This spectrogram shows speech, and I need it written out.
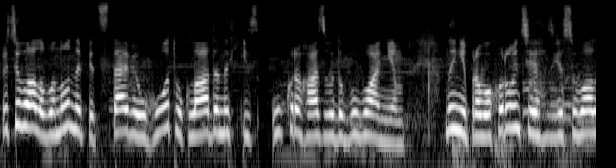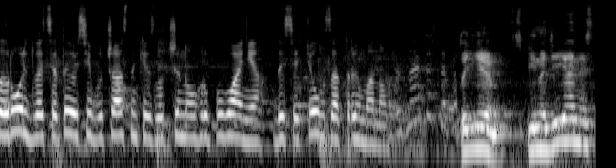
Працювало воно на підставі угод, укладених із Укргазвидобуванням. Нині правоохоронці з'ясували роль 20 осіб-учасників злочинного угрупування. Десятьох затримано. То є спільна діяльність.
